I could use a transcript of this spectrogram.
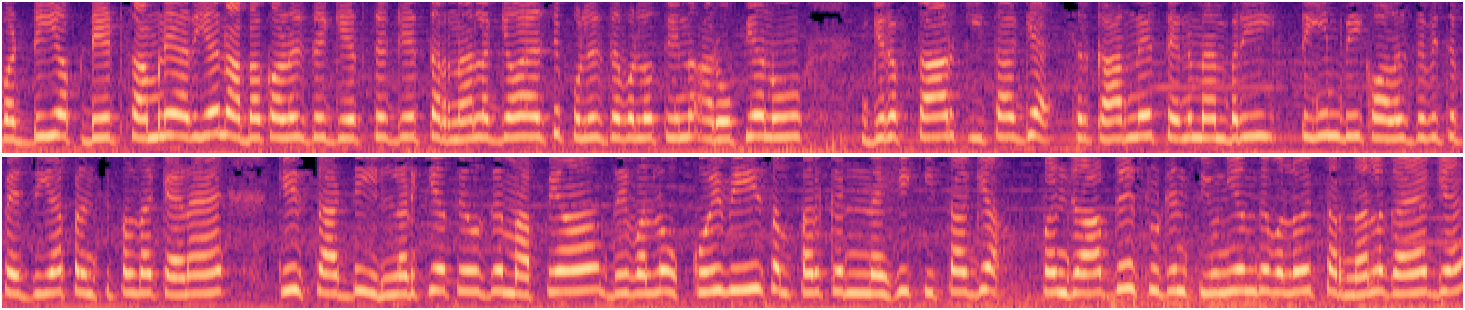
ਵੱਡੀ ਅਪਡੇਟ ਸਾਹਮਣੇ ਆ ਰਹੀ ਹੈ। ਨਾਭਾ ਕਾਲਜ ਦੇ ਗੇਟ ਤੇ ਅੱਗੇ ਧਰਨਾ ਲੱਗਿਆ ਹੋਇਆ ਸੀ। ਪੁਲਿਸ ਦੇ ਵੱਲੋਂ ਤਿੰਨ ਆਰੋਪੀਆਂ ਨੂੰ ਗ੍ਰਿਫਤਾਰ ਕੀਤਾ ਗਿਆ ਸਰਕਾਰ ਨੇ ਤਿੰਨ ਮੈਂਬਰੀ ਟੀਮ ਵੀ ਕਾਲਜ ਦੇ ਵਿੱਚ ਭੇਜੀ ਹੈ। ਪ੍ਰਿੰਸੀਪਲ ਦਾ ਕਹਿਣਾ ਹੈ ਕਿ ਸਾਡੀ ਲੜਕੀ ਅਤੇ ਉਸਦੇ ਮਾਪਿਆਂ ਦੇ ਵੱਲੋਂ ਕੋਈ ਵੀ ਸੰਪਰਕ ਨਹੀਂ ਕੀਤਾ ਗਿਆ। ਪੰਜਾਬ ਦੇ ਸਟੂਡੈਂਟਸ ਯੂਨੀਅਨ ਦੇ ਵੱਲੋਂ ਇਹ ਧਰਨਾ ਲਗਾਇਆ ਗਿਆ।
